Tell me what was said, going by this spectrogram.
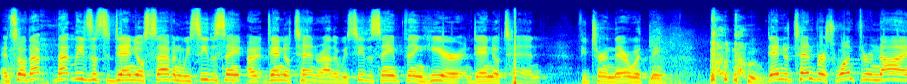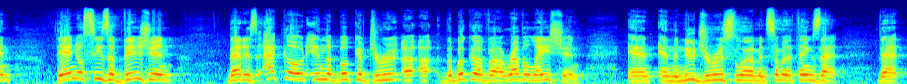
And so that, that leads us to Daniel 7. We see the same, uh, Daniel 10 rather, we see the same thing here in Daniel 10, if you turn there with me. Daniel 10, verse 1 through 9, Daniel sees a vision that is echoed in the book of, Jeru- uh, uh, the book of uh, Revelation and, and the New Jerusalem and some of the things that that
